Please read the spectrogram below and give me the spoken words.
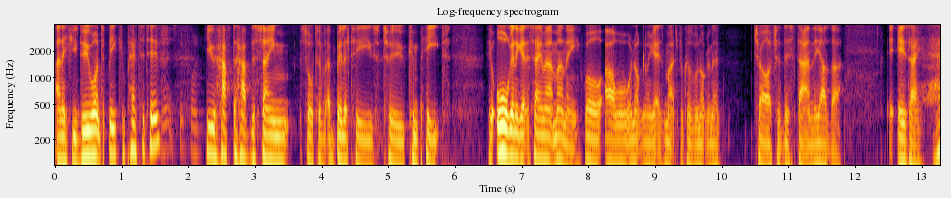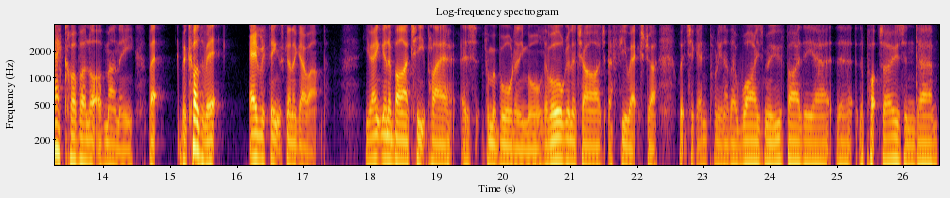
And if you do want to be competitive, yeah, you have to have the same sort of abilities to compete you're all going to get the same amount of money. Well, oh, well, we're not going to get as much because we're not going to charge for this, that, and the other. It is a heck of a lot of money, but because of it, everything's going to go up. You ain't going to buy a cheap player as from abroad anymore. They're all going to charge a few extra, which again probably another wise move by the uh, the the Pozzos and um,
